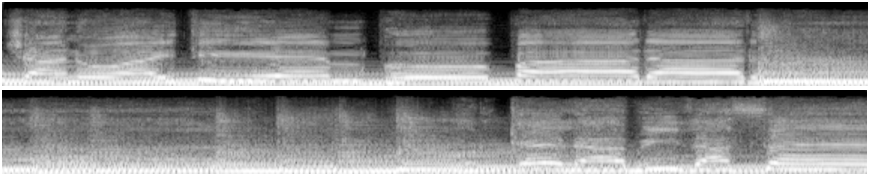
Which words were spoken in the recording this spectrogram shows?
Ya no hay tiempo para armar. Porque la vida se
